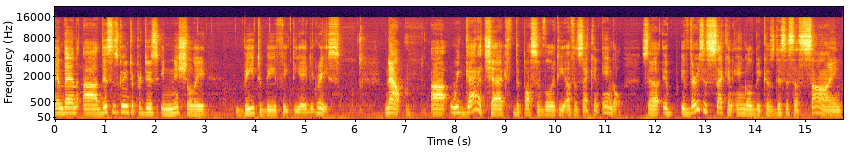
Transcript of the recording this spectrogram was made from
And then uh, this is going to produce initially B to be 58 degrees. Now, uh, we gotta check the possibility of a second angle. So if, if there is a second angle, because this is a sine,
